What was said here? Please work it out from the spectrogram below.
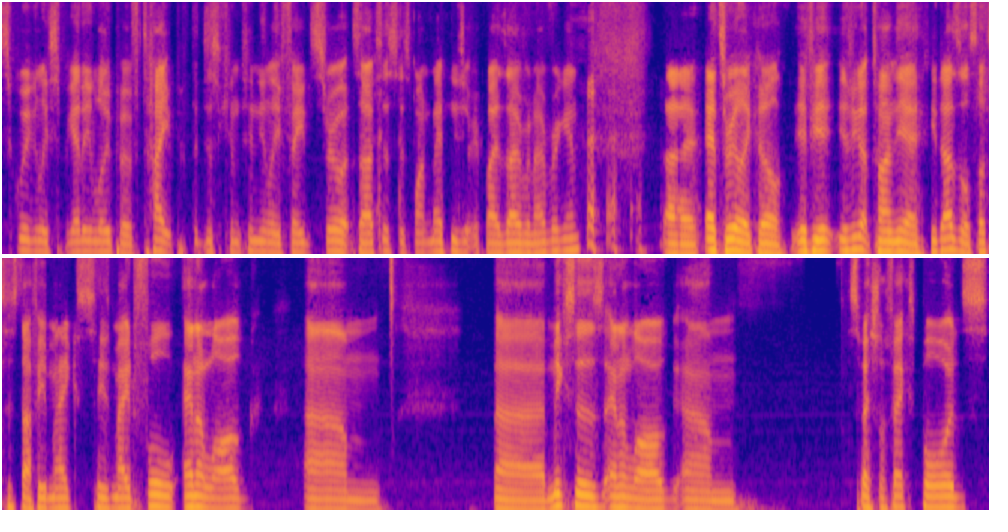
squiggly spaghetti loop of tape that just continually feeds through it. So it's just this one message that replays over and over again. so it's really cool. If you if you got time, yeah, he does all sorts of stuff. He makes he's made full analog um uh mixers, analog um special effects boards.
